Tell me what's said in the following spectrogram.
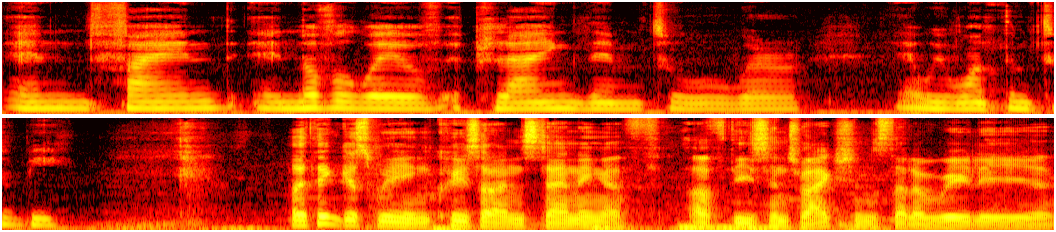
and find a novel way of applying them to where uh, we want them to be. I think as we increase our understanding of, of these interactions that are really uh,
